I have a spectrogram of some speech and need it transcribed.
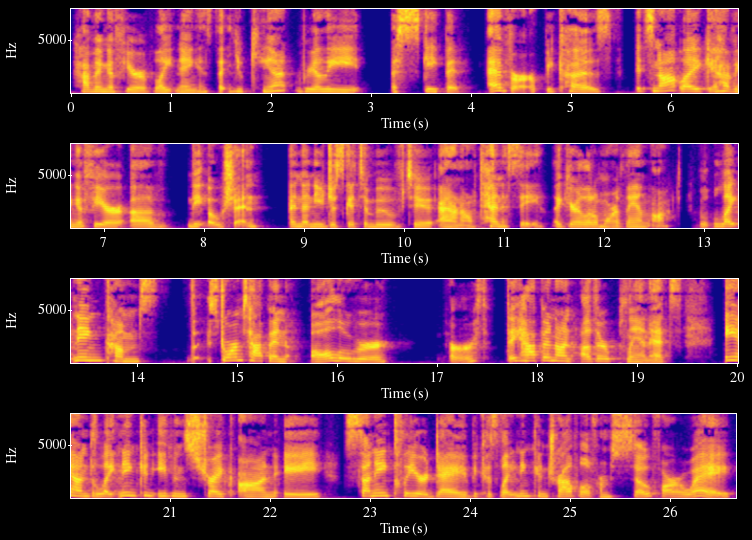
having a fear of lightning is that you can't really escape it ever because it's not like having a fear of the ocean and then you just get to move to, I don't know, Tennessee. Like you're a little more landlocked. Lightning comes, storms happen all over Earth, they happen on other planets. And lightning can even strike on a sunny, clear day because lightning can travel from so far away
